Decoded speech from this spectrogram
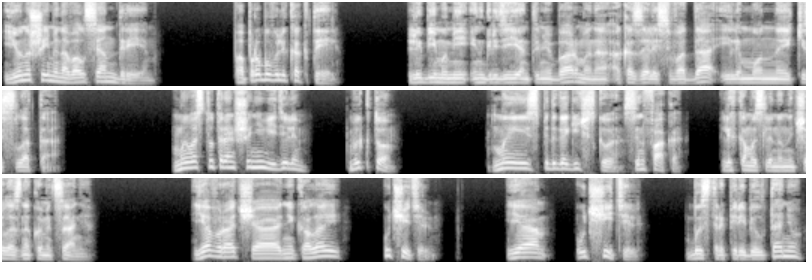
Юноша именовался Андреем. Попробовали коктейль. Любимыми ингредиентами бармена оказались вода и лимонная кислота. «Мы вас тут раньше не видели. Вы кто?» «Мы из педагогического, с инфака», — легкомысленно начала знакомиться Аня. «Я врач, а Николай — учитель. Я учитель», — быстро перебил Таню,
